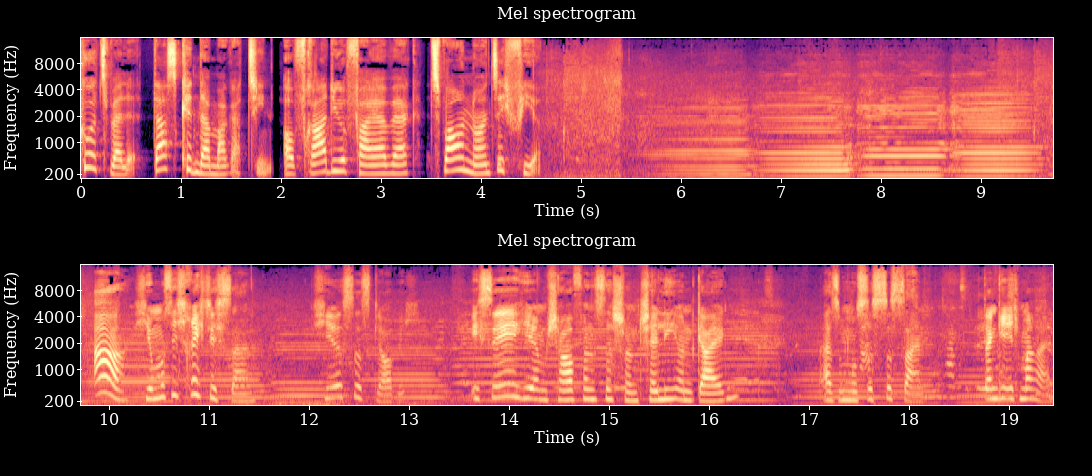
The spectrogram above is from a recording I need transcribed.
Kurzwelle, das Kindermagazin auf Radio Feuerwerk 92.4. Ah, hier muss ich richtig sein. Hier ist es, glaube ich. Ich sehe hier im Schaufenster schon Celli und Geigen. Also muss es das sein. Dann gehe ich mal rein.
